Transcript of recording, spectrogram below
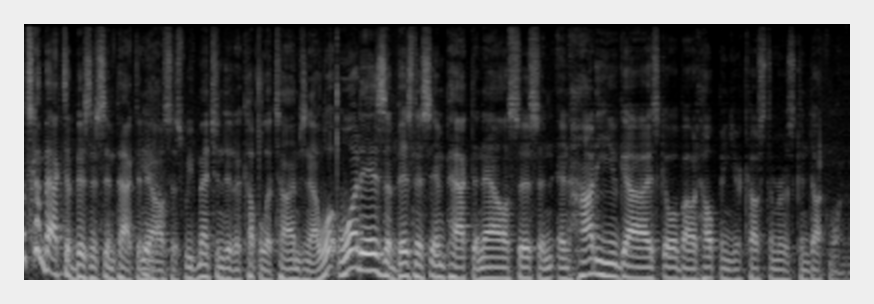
Let's come back to business impact analysis. Yeah. We've mentioned it a couple of times now. What, what is a business impact analysis and, and how do you guys go about helping your customers conduct one?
